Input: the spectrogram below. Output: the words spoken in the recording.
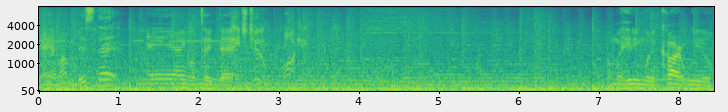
Damn, I missed that? Hey, I ain't gonna take that. H2, locking. I'm gonna hit him with a cartwheel.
